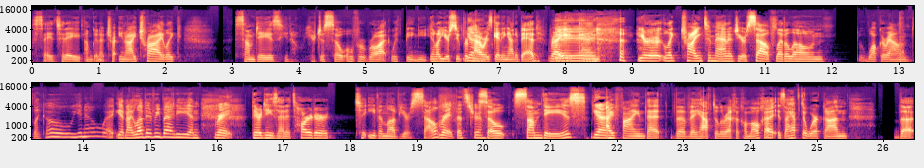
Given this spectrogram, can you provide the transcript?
say today, I'm going to try. You know, I try like some days, you know, you're just so overwrought with being, you know, your superpower Yeah. is getting out of bed, right? yeah, yeah, and you're like trying to manage yourself, let alone walk around like, oh, you know, and I love everybody. And right, there are days that it's harder to even love yourself. right. That's true. So some days, Yeah. I find that the vehafta l'recha kamocha is I have to work on the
